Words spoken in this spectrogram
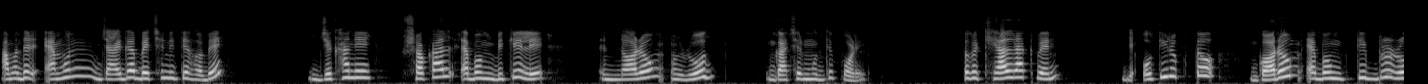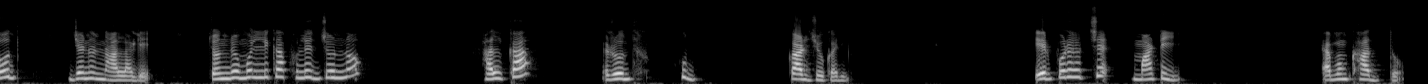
আমাদের এমন জায়গা বেছে নিতে হবে যেখানে সকাল এবং বিকেলে নরম রোদ গাছের মধ্যে পড়ে। তবে খেয়াল রাখবেন যে অতিরিক্ত গরম এবং তীব্র রোদ যেন না লাগে। চন্দ্রমল্লিকা ফুলের জন্য হালকা রোদ খুব কার্যকারী। এরপরে হচ্ছে মাটি এবং খাদ্য।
